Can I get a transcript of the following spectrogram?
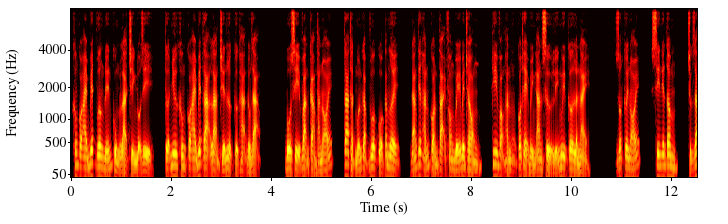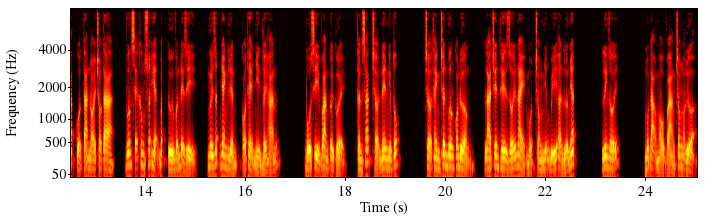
không có ai biết vương đến cùng là trình độ gì, tựa như không có ai biết ạ lạn chiến lược cực hạn đồng dạng. Bộ sĩ vạn cảm thán nói, ta thật muốn gặp vua của các ngươi, đáng tiếc hắn còn tại phong bế bên trong, hy vọng hắn có thể bình an xử lý nguy cơ lần này. Rốt cơi nói, xin yên tâm, trực giác của ta nói cho ta vương sẽ không xuất hiện bất cứ vấn đề gì, ngươi rất nhanh liền có thể nhìn thấy hắn. Bộ sĩ van cười cười thân xác trở nên nghiêm túc. Trở thành chân vương con đường là trên thế giới này một trong những bí ẩn lớn nhất. Linh giới. Một đạo màu vàng trong ngọn lửa,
